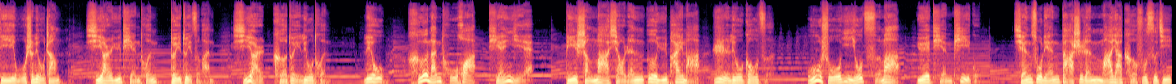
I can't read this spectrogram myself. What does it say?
第五十六章：洗耳与舔臀对对子丸，洗耳可对溜臀。溜，河南土话，田野。彼省骂小人阿谀拍马，日溜钩子。吴蜀亦有此骂，曰舔屁股。前苏联大诗人马雅可夫斯基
